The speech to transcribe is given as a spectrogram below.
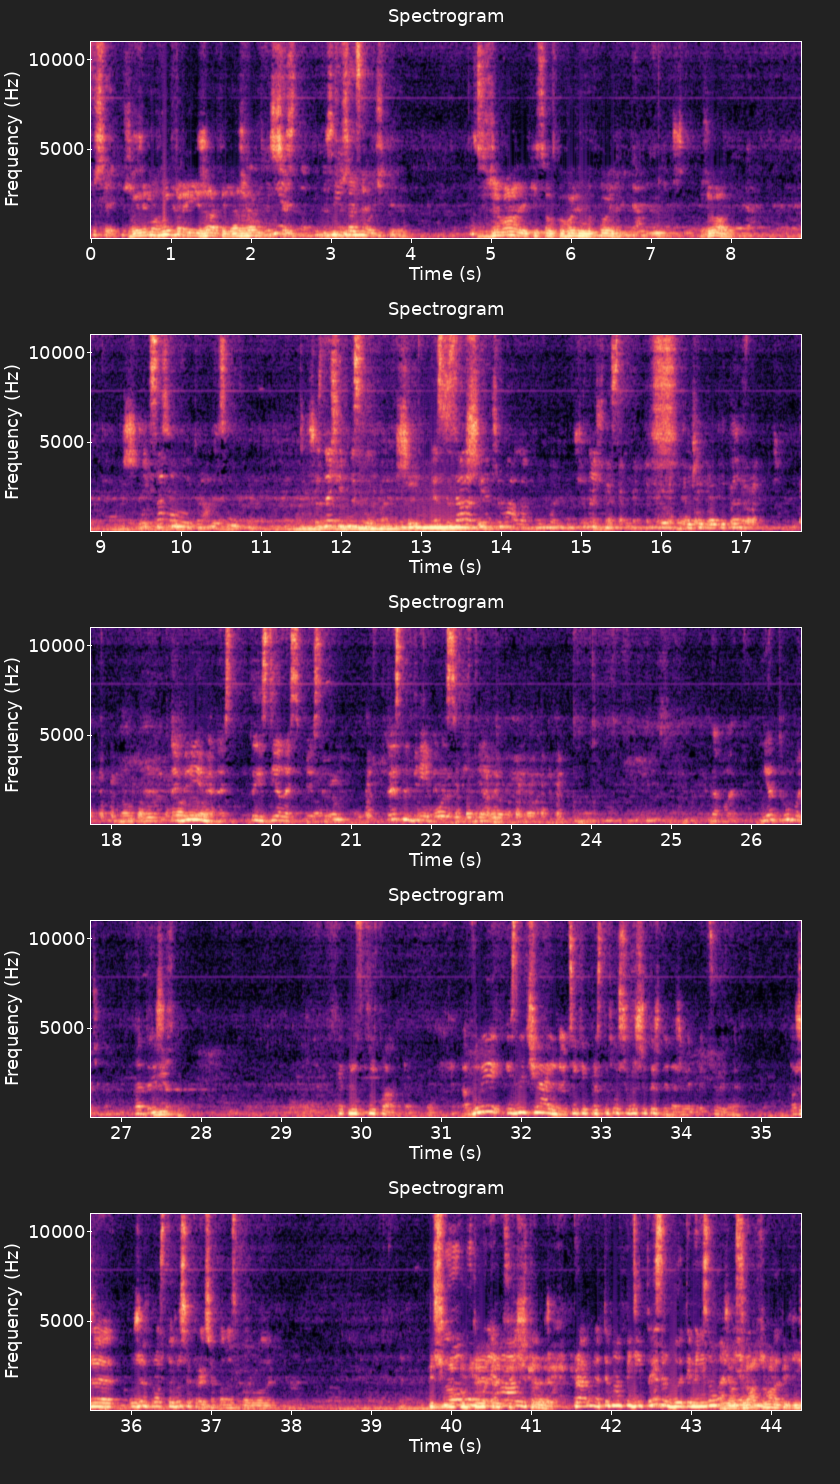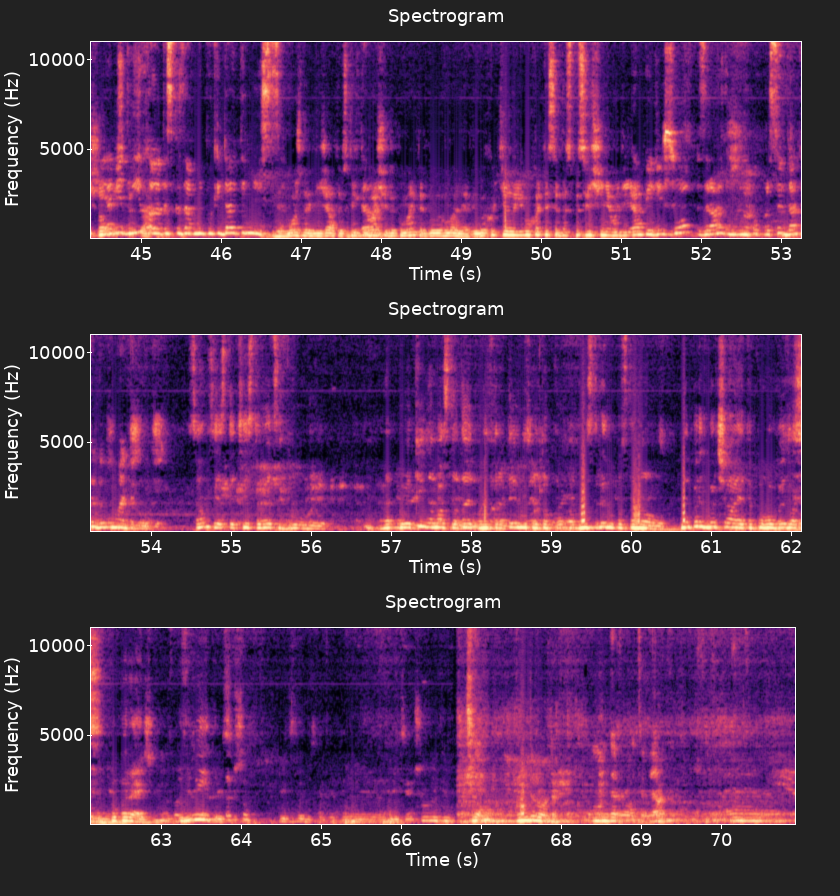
Пиши. Ви не могли переїжджати, я ж вам Звісно. Записати хочете. Вживали якісь алкогольні напої. Да, конечно. Вживали. От самого утра. Що значить не слухаєш? Я сказала, що я вживала алкоголь. Що значить не хочете? На алкоголь? На беременность ты сделай себе сегодня. Тест на беременность себе сделай. Давай. Є трубочка, подышим, Звісно. як людський фактор. А ви ізначально, тільки приступивши вище тиждень навіть не працюєте. А вже, вже просто вище криша поназборували. Під Чому полягали 334. Правильно, ти мав підійти, зробити мені зауваження. Я зразу вам підійшов Я від'їхала, ти сказав, не покидайте місце. Не можна від'їжджати, оскільки Да. ваші документи були в мене. Ви хотіли рухатися без посвідчення водія? Підійшов, зразу мені попросив дати документи в руки. Санкція статті 122, на- по якій на вас складають адміністративний протокол, адміністративну постанову, не передбачає такого виду попередження. Розумієте? Так що Чому? Командироти. Командир роти, так?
